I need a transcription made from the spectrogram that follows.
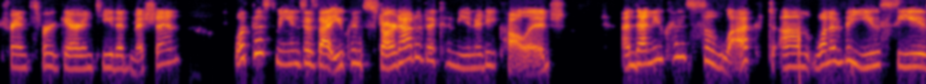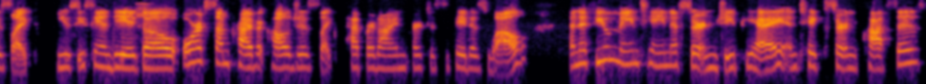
Transfer Guaranteed Admission. What this means is that you can start out at a community college and then you can select um, one of the UCs like UC San Diego or some private colleges like Pepperdine participate as well. And if you maintain a certain GPA and take certain classes,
